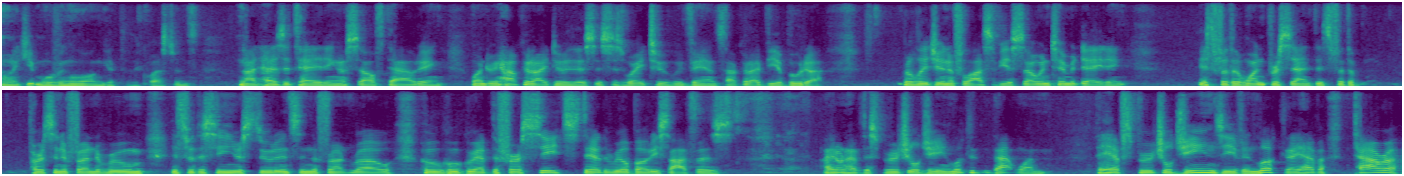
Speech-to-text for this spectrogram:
I want to keep moving along and get to the questions. Not hesitating or self doubting, wondering, how could I do this? This is way too advanced. How could I be a Buddha? Religion and philosophy is so intimidating. It's for the 1%, it's for the person in front of the room. It's for the senior students in the front row who, who grab the first seats. They're the real bodhisattvas. I don't have the spiritual gene. Look at that one. They have spiritual genes, even. Look, they have a Tara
